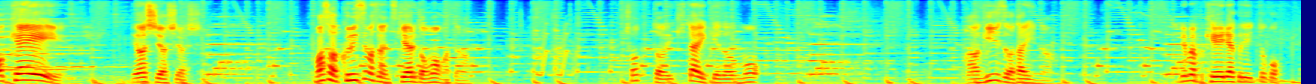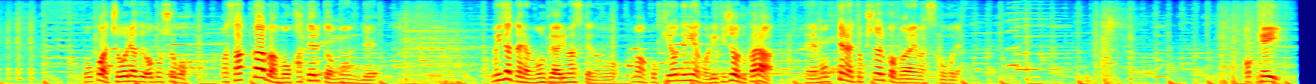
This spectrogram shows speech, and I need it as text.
オッケーよしよしよし。まさかクリスマスまで付き合えると思わなかったな。ちょっと行きたいけども。あ、技術が足りひんな。でもやっぱ計略でいっとこう。ここは長略で落としとこう。まあ、サッカー部はもう勝てると思うんで、まあ、いざとなればもう一回やりますけども、まあ、こう基本的にはこう陸上部から、えー、持ってない特殊能力をもらいます、ここで。オッケー。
